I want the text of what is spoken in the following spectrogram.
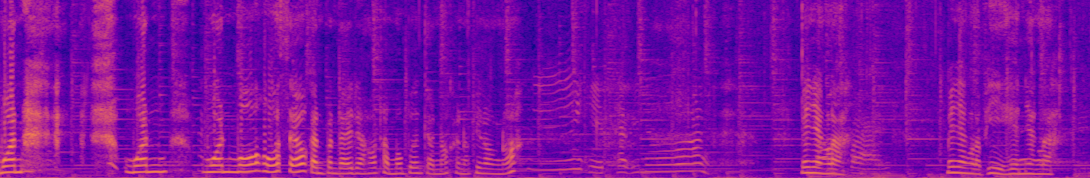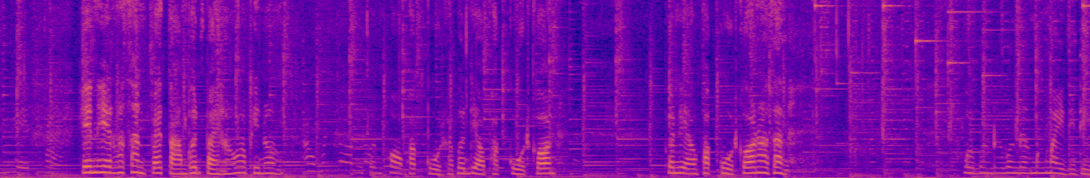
มวนมวนมวนโมโหเซลกันปันใดเดี๋ยวเขาทำมาเบิ่งกันเนาะค่ะเนาะพี่น้องเนาะ ดค่ะพี่น้องเป็นหยังล่ะไปเป็นหยังล่ะพี่เห็นหยังล่ะเห็นเห็ดค่ะ เห็นเห็นว่าสั่นไปตามเพิ่นไปเฮาอะพี่น้อง เอามันก็เพิ่นพ่อผักกูดค่ะเพิ่นเดี๋ยวผักกูดก่อน เพิ่นเดี๋ยวผักกูดก่อนนะสั่นโอ้ยเบิ่งเด้อเบิ่งเด้อเบิ่งใหม่ดี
